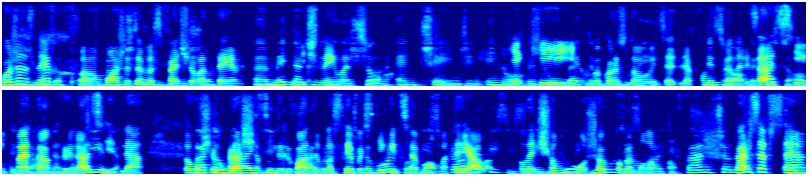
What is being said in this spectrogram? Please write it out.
Кожен з них е, може забезпечувати uh, metacrelation ланцюг, який використовується для функціоналізації, material. для того, щоб краще моделювати властивості кінцевого матеріалу. Але чому шовкове multifunctional, Перш за все,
